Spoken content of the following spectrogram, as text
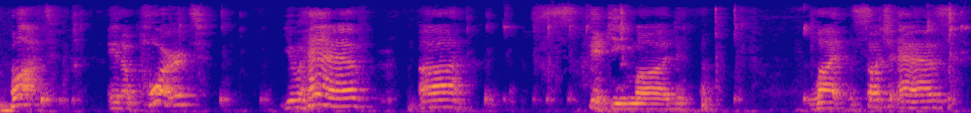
But in a port, you have uh, sticky mud, like such as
